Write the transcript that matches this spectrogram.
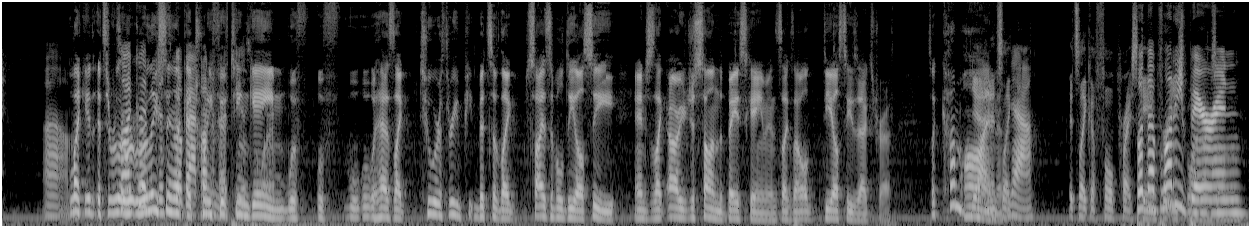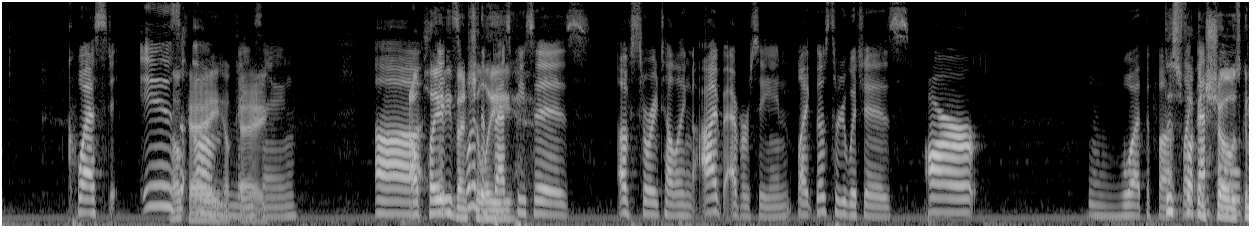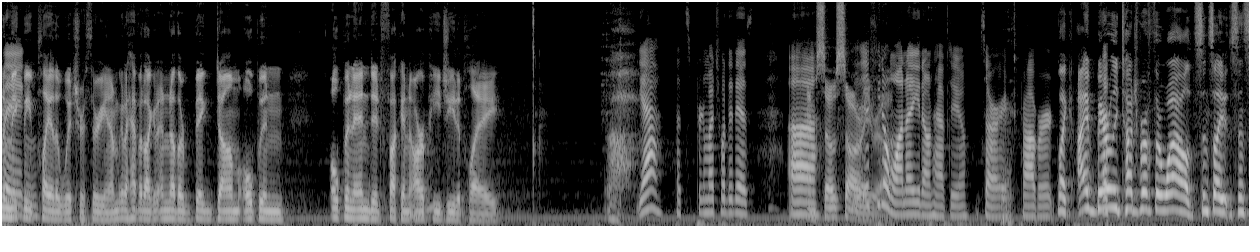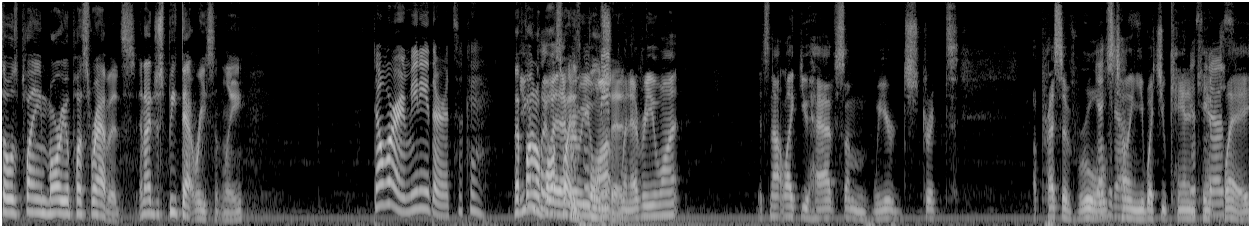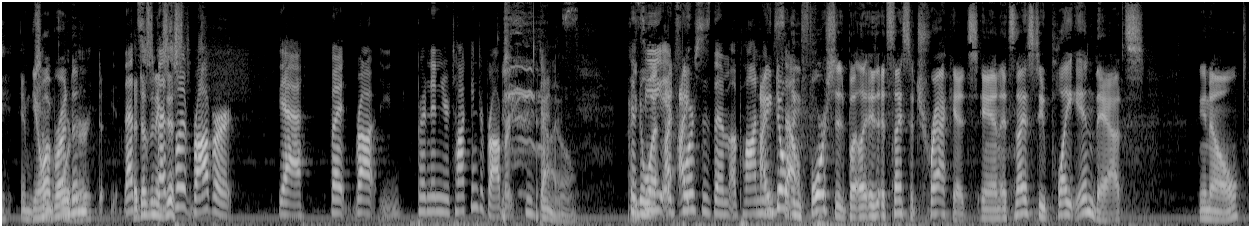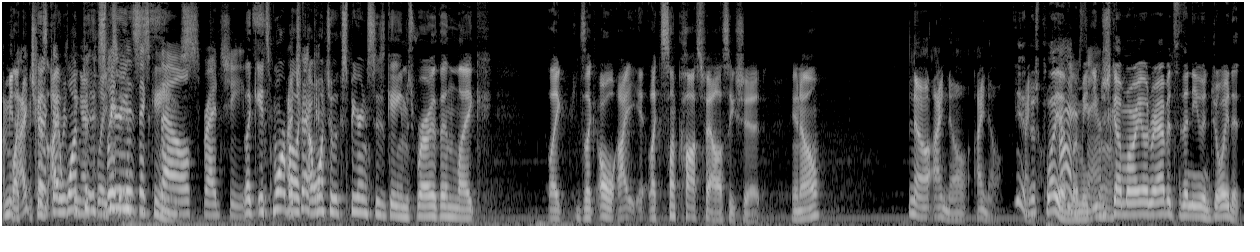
Um, like it, it's re- So releasing like a back onto that 2015 game with with with has like two or three p- bits of like sizable DLC, and it's like oh you're just selling the base game, and it's like the whole DLC's extra. It's like come on, Yeah, and it's like yeah. it's like a full price. But game the for Bloody each one. Baron quest is Okay, okay. amazing. Uh, I'll play it it's One of the best pieces of storytelling I've ever seen. Like those three witches are what the fuck. this Like, fucking show is gonna make me play The Witcher 3, and I'm gonna have it like another big dumb open open ended fucking RPG to play. Yeah, that's pretty much what it is. Uh, I'm so sorry. if you Rob. don't wanna, you don't have to. Sorry, Robert. Like I've barely touched Breath of the Wild since I since I was playing Mario plus Rabbids, and I just beat that recently. Don't worry, me neither. It's okay. That you final can play boss fight whatever is you bullshit. want whenever you want. It's not like you have some weird, strict, oppressive rules does. telling you what you can and Yes, he can't play in You know some what, Brendan? order. That's that doesn't that's exist. what Robert. Yeah, but Ro- Brendan, you're talking to Robert, who does. I know. Because You know what? he I- I- them upon me. I himself. don't enforce it, but it- it's nice to track it, and it's nice to play in that. You know, I mean, like, I because I want to everything I play, with experience his these Excel games. spreadsheet. Like it's more about I like track I want to experience these games rather than like, like it's like oh I like sunk cost fallacy shit. You know? No, I know. I know. Yeah, I just know. play them. I I, mean, you just got Mario and Rabbids, and then you enjoyed it.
